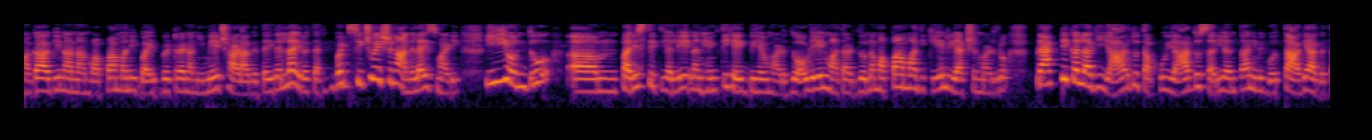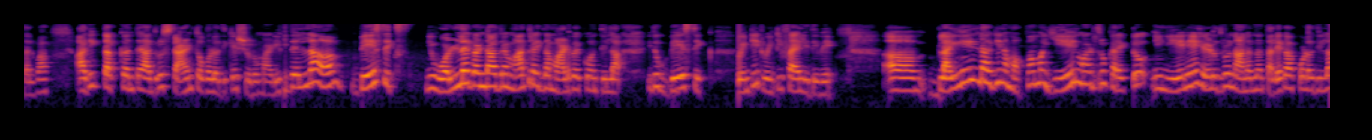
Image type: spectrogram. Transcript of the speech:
ಮಗ ಆಗಿ ನಾನು ನಮ್ಮ ಅಪ್ಪ ಅಮ್ಮನಿಗೆ ಬೈದ್ಬಿಟ್ರೆ ನನ್ನ ಇಮೇಜ್ ಹಾಳಾಗುತ್ತೆ. ಇದೆಲ್ಲ ಇರುತ್ತೆ. ಬಟ್ ಸಿಚುವೇಶನ್ ಅನಲೈಸ್ ಮಾಡಿ. ಈ ಒಂದು ಪರಿಸ್ಥಿತಿಯಲ್ಲಿ ನನ್ನ ಹೆಂಡತಿ ಹೇಗೆ ಬಿಹೇವ್ ಮಾಡಿದ್ಲು, ಅವಳು ಏನು ಮಾತಾಡಿದ್ಲು, ನಮ್ಮ ಅಪ್ಪ ಅಮ್ಮ ಅದಕ್ಕೆ ಏನು ರಿಯಾಕ್ಷನ್ ಮಾಡಿದ್ರು ಪ್ರಾಕ್ಟಿಕಲ್ ಆಗಿ ಯಾರ್ದು ತಪ್ಪು, ಯಾರ್ದು ಸರಿ ಅಂತ ನಿಮಗೆ ಗೊತ್ತಾಗೇ ಆಗುತ್ತಲ್ವಾ? ಅದಕ್ಕೆ ತಕ್ಕಂತೆ ಆದರೂ ಸ್ಟ್ಯಾಂಡ್ ತೊಗೊಳೋದಕ್ಕೆ ಶುರು ಮಾಡಿ. ಇದೆಲ್ಲ ಬೇಸಿಕ್ಸ್ ನೀವು ಒಳ್ಳೆ ಗಂಡ ಆದರೆ ಮಾತ್ರ ಇದನ್ನ ಮಾಡಬೇಕು ಅಂತಿಲ್ಲ. ಇದು ಬೇಸಿಕ್ ಟ್ವೆಂಟಿ ಟ್ವೆಂಟಿ ಫೈವ್ ಇದ್ದೀವಿ ಬ್ಲೈಂಡ್ ಆಗಿ ನಮ್ಮ ಅಪ್ಪ ಅಮ್ಮ ಏನು ಮಾಡಿದ್ರು ಕರೆಕ್ಟು ನೀನು ಏನೇ ಹೇಳಿದ್ರು ನಾನು ಅದನ್ನ ತಲೆಗೆ ಹಾಕೊಳ್ಳೋದಿಲ್ಲ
